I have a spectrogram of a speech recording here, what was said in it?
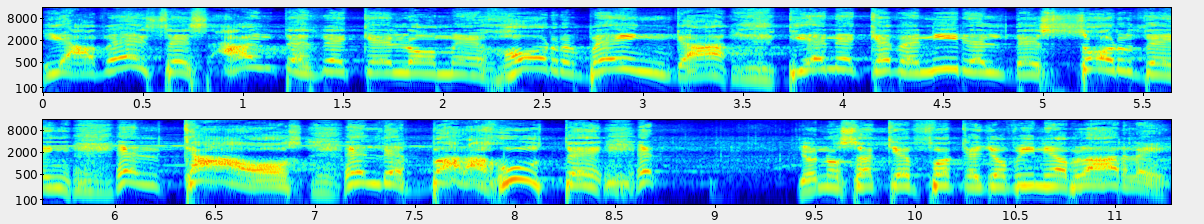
Y a veces antes de que lo mejor venga, tiene que venir el desorden, el caos, el desbarajuste. Yo no sé a quién fue que yo vine a hablarle.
